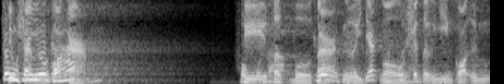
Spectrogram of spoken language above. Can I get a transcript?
Chúng sanh có cảm. Thì Phật Bồ Tát Người giác ngộ sẽ tự nhiên có ứng.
